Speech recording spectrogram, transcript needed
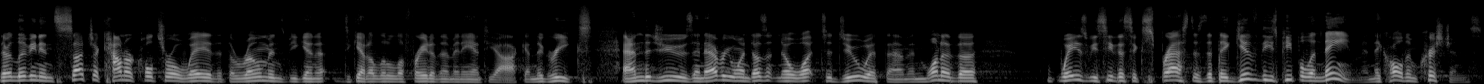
they're living in such a countercultural way that the Romans begin to get a little afraid of them in Antioch and the Greeks and the Jews and everyone doesn't know what to do with them. And one of the ways we see this expressed is that they give these people a name and they call them Christians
